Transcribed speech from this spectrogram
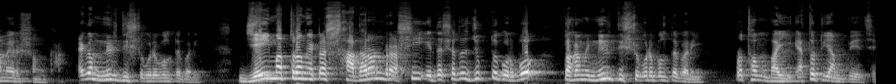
আমের সংখ্যা, একদম নির্দিষ্ট করে বলতে পারি। যেই মাত্র আমি একটা সাধারণ রাশি এদের সাথে যুক্ত করব, তখন আমি নির্দিষ্ট করে বলতে পারি, প্রথম ভাই এতটি আম পেয়েছে,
